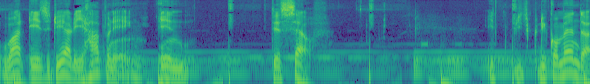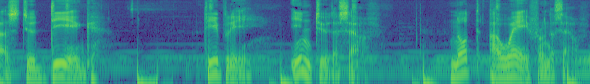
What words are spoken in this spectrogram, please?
what is really happening in this self. It re- recommend us to dig deeply into the self, not away from the self.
